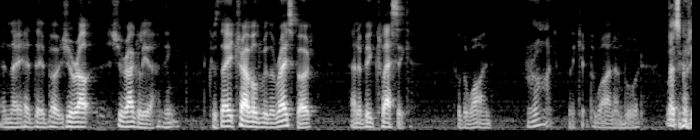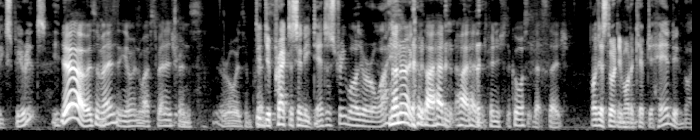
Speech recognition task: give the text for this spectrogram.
And they had their boat, Giraglia, I think, because they travelled with a race boat and a big classic for the wine. Right. They kept the wine on board. That's a good experience. Yeah, it was amazing. I mean, my Spanish friends were always impressed. Did you practice any dentistry while you were away? No, no, because I hadn't, I hadn't finished the course at that stage. I just thought you might have kept your hand in by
